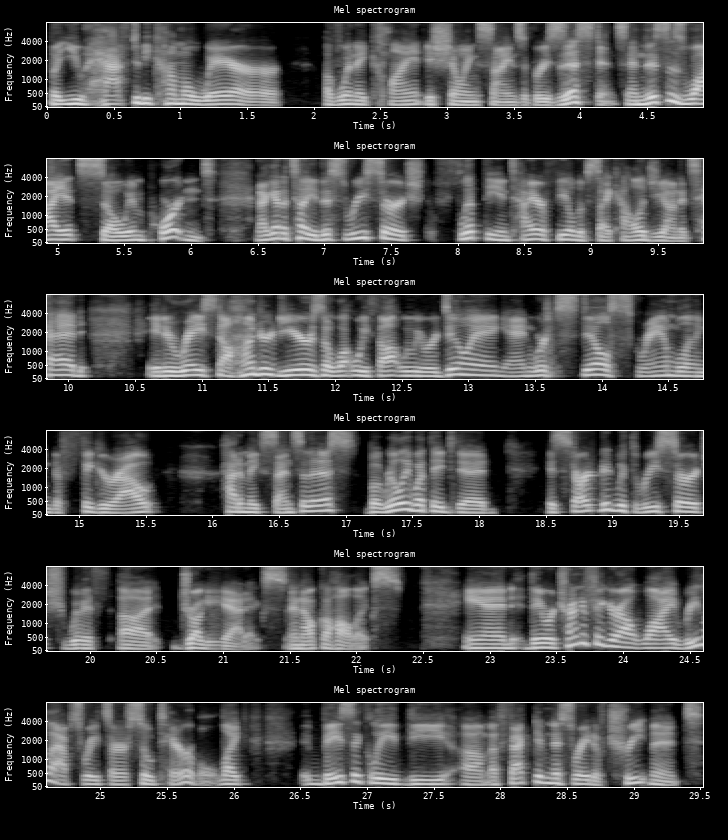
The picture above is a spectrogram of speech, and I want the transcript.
But you have to become aware of when a client is showing signs of resistance. And this is why it's so important. And I got to tell you, this research flipped the entire field of psychology on its head. It erased 100 years of what we thought we were doing, and we're still scrambling to figure out how to make sense of this. But really, what they did is started with research with uh, drug addicts and alcoholics. And they were trying to figure out why relapse rates are so terrible. Like, basically, the um, effectiveness rate of treatment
